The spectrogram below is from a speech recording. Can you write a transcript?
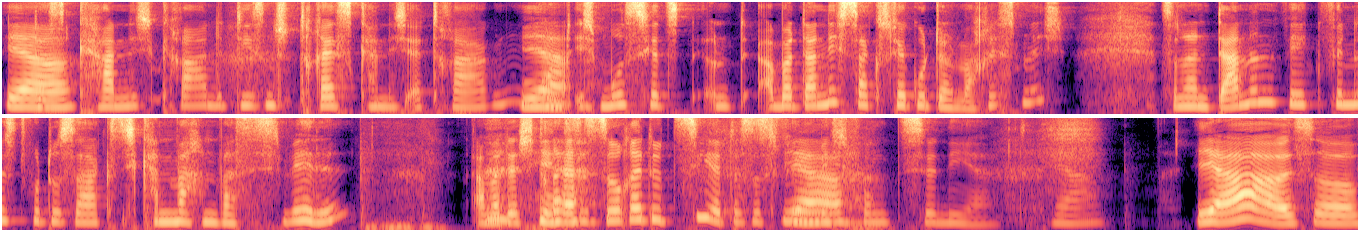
Ja. das kann ich gerade, diesen Stress kann ich ertragen Ja. und ich muss jetzt, und aber dann nicht sagst, ja gut, dann mache ich es nicht, sondern dann einen Weg findest, wo du sagst, ich kann machen, was ich will, aber der Stress Ja. ist so reduziert, dass es für Ja. mich funktioniert. Ja. Ja, also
